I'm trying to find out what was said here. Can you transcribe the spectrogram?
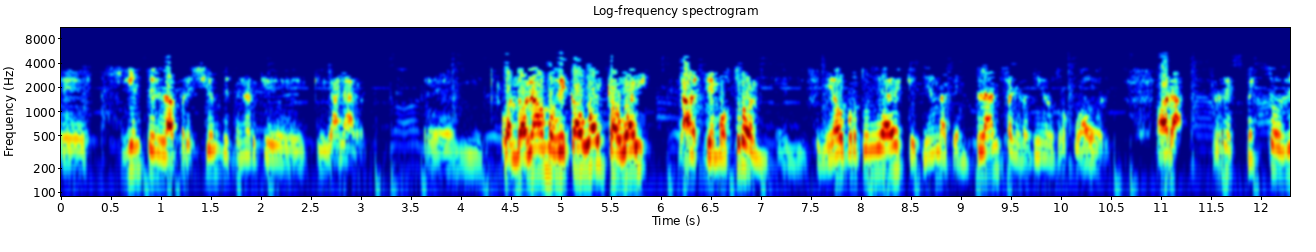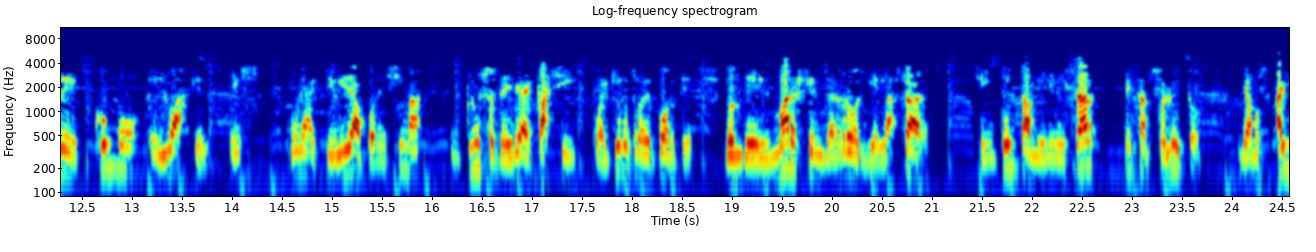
eh, sienten la presión de tener que, que ganar. Eh, cuando hablábamos de Kawhi, Kawhi ah, demostró en infinidad de oportunidades que tiene una templanza que no tienen otros jugadores. Ahora, respecto de cómo el básquet es una actividad por encima, incluso te diría de casi cualquier otro deporte, donde el margen de error y el azar se intenta minimizar, es absoluto. Digamos, hay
